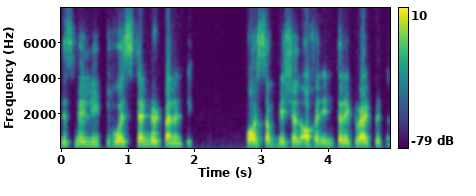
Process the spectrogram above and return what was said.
this may lead to a standard penalty for submission of an incorrect VAT return.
